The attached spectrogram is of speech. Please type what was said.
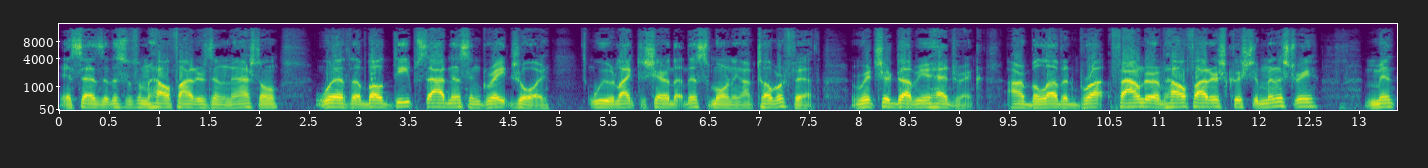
It says that this was from Hellfighters International with uh, both deep sadness and great joy. We would like to share that this morning, October 5th, Richard W. Hedrick, our beloved bro- founder of Hellfighters Christian Ministry, mi-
